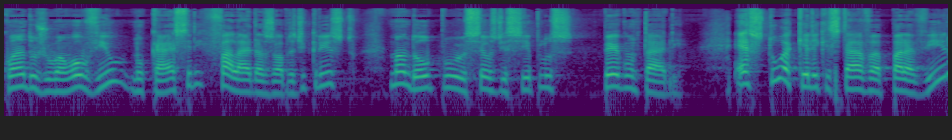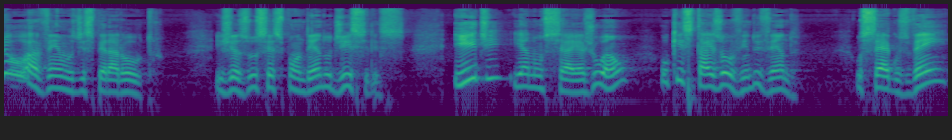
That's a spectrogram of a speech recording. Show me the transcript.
Quando João ouviu, no cárcere, falar das obras de Cristo, mandou por seus discípulos perguntar-lhe: És tu aquele que estava para vir ou havemos de esperar outro? E Jesus respondendo, disse-lhes: Ide e anunciai a João o que estáis ouvindo e vendo. Os cegos vêm,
